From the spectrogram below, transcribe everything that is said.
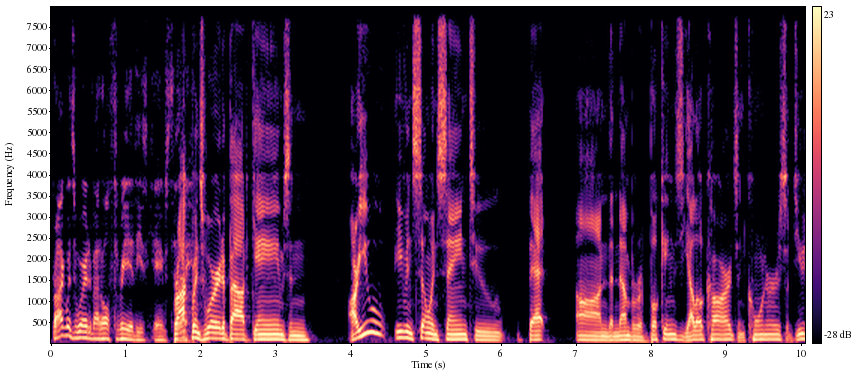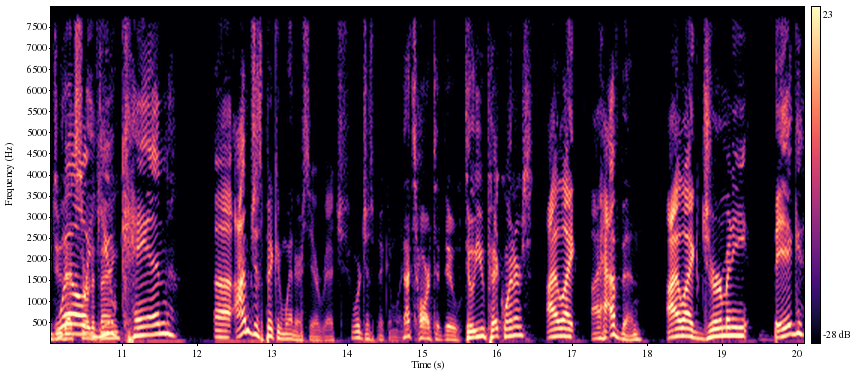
Brockman's worried about all three of these games. Today. Brockman's worried about games, and are you even so insane to bet on the number of bookings, yellow cards, and corners? Do you do well, that sort of thing? Well, you can. Uh, I'm just picking winners here, Rich. We're just picking winners. That's hard to do. Do you pick winners? I like. I have been. I like Germany big,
